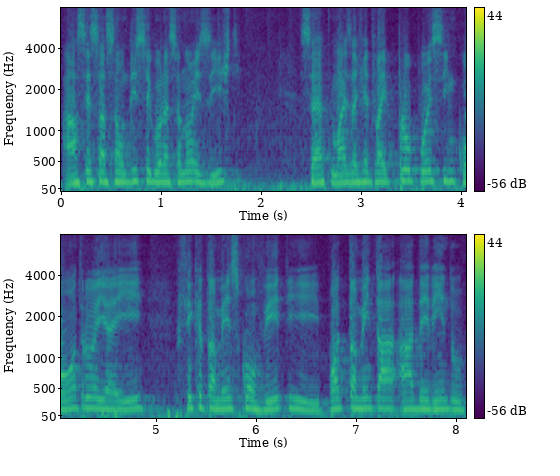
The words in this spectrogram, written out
a sensação de segurança não existe, certo? Mas a gente vai propor esse encontro e aí fica também esse convite e pode também estar tá aderindo,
